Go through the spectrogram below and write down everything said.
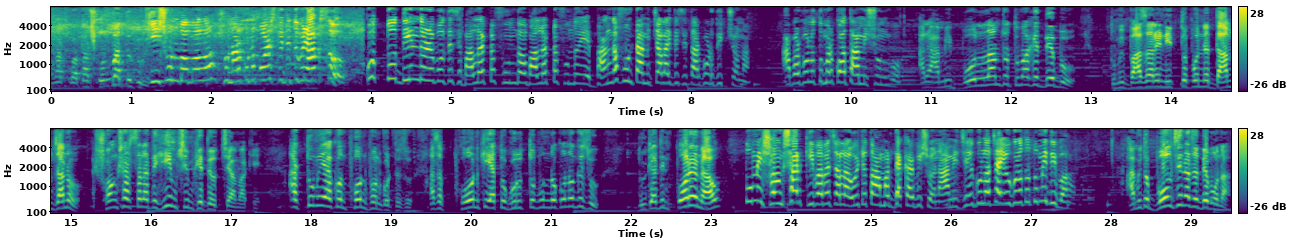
আমার কথা শুনবা তো তুমি। কি শুনব বলো? শোনার কোনো পরিস্থিতি তুমি রাখছো? কত দিন ধরে বলতেছে ভালো একটা ফোন দাও ভালো একটা ফোন দাও এই ভাঙ্গা ফোনটা আমি চালাইতেছি তারপর দিচ্ছ না। আবার বলো তোমার কথা আমি শুনব। আরে আমি বললাম তো তোমাকে দেব। তুমি বাজারে নিত্য পণ্যের দাম জানো? সংসার চালাতে হিমশিম খেতে হচ্ছে আমাকে। আর তুমি এখন ফোন ফোন করতেছো। আচ্ছা ফোন কি এত গুরুত্বপূর্ণ কোনো কিছু? দুইটা দিন পরে নাও। তুমি সংসার কীভাবে চালাও ওইটা তো আমার দেখার বিষয় না। আমি যেগুলো চাই ওগুলো তো তুমি দিবা। আমি তো বলছি না যে দেব না।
